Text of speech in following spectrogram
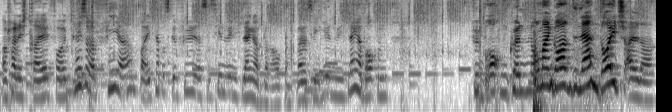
Wahrscheinlich drei Folgen, vielleicht sogar vier, weil ich habe das Gefühl, dass es hier ein wenig länger brauchen. Weil wir hier ein wenig länger brauchen, für brauchen könnten. Oh mein Gott, lernen Deutsch, Alter.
